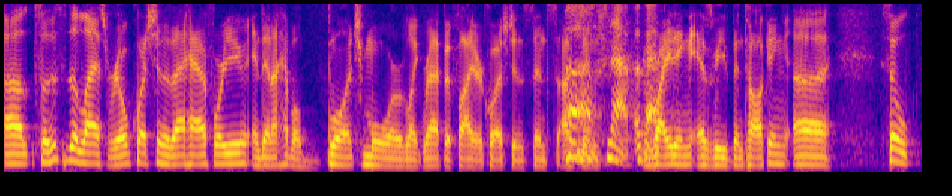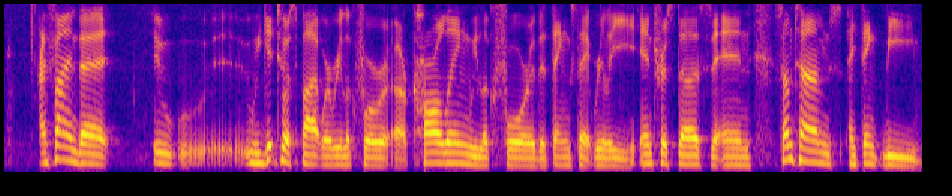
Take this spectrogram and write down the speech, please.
Uh, so this is the last real question that I have for you, and then I have a bunch more like rapid fire questions since I've oh, been snap. Okay. writing as we've been talking. Uh, so I find that we get to a spot where we look for our calling, we look for the things that really interest us, and sometimes I think we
